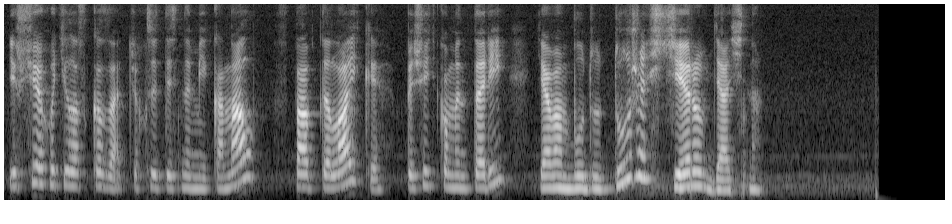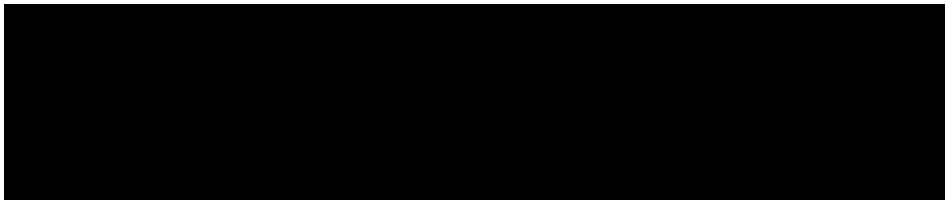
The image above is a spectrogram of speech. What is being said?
І що я хотіла сказати, підписуйтесь на мій канал, ставте лайки, пишіть коментарі. Я вам буду дуже щиро вдячна.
